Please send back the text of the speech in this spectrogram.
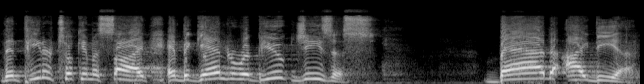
Then Peter took him aside and began to rebuke Jesus. Bad idea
